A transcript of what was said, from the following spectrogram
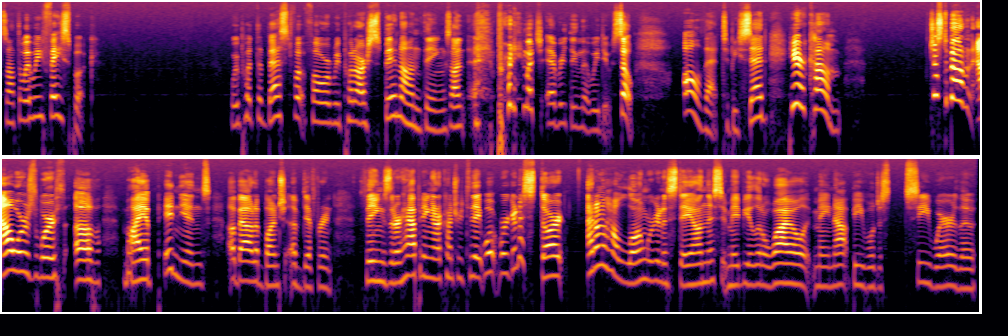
It's not the way we Facebook. We put the best foot forward. We put our spin on things, on pretty much everything that we do. So, all that to be said, here come just about an hour's worth of my opinions about a bunch of different things that are happening in our country today. What we're going to start, I don't know how long we're going to stay on this. It may be a little while, it may not be. We'll just see where the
